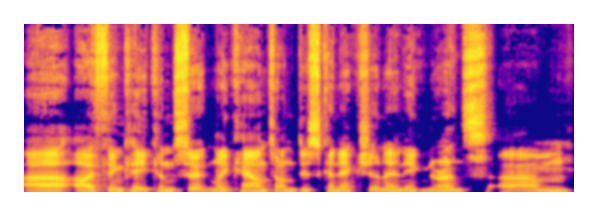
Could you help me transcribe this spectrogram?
uh, I think he can certainly count on disconnection and ignorance. Um,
